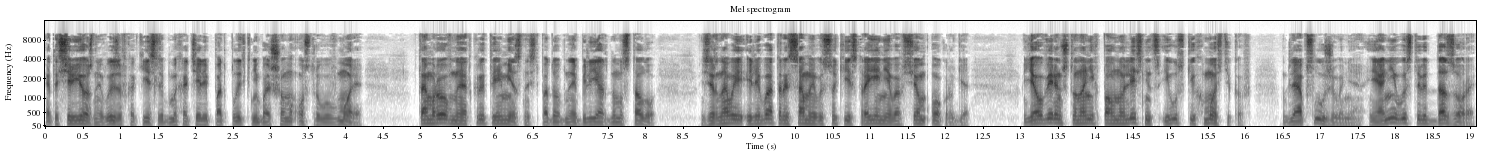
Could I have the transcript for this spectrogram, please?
«Это серьезный вызов, как если бы мы хотели подплыть к небольшому острову в море. Там ровная открытая местность, подобная бильярдному столу. Зерновые элеваторы – самые высокие строения во всем округе. Я уверен, что на них полно лестниц и узких мостиков для обслуживания, и они выставят дозоры.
